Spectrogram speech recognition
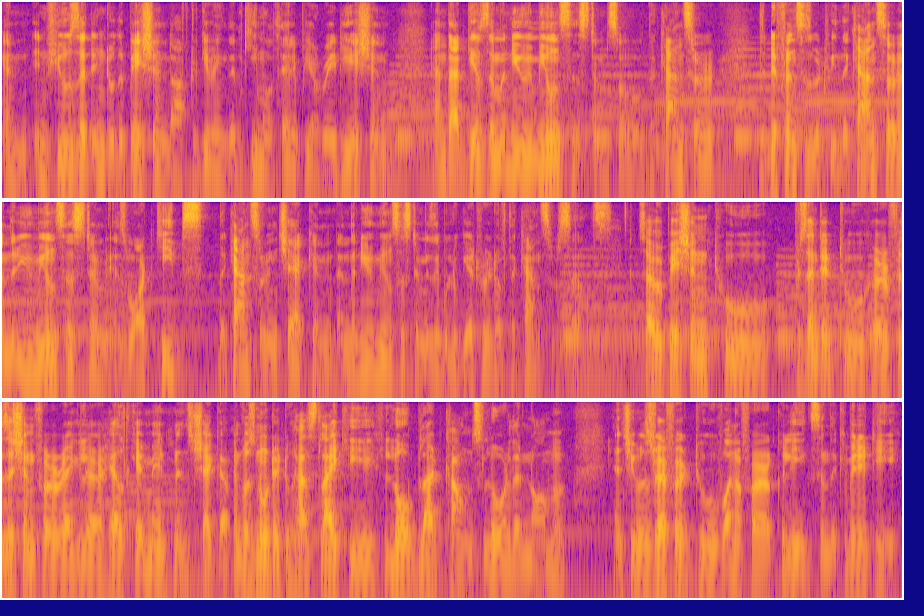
and infuse it into the patient after giving them chemotherapy or radiation, and that gives them a new immune system. So the cancer, the differences between the cancer and the new immune system is what keeps the cancer in check, and, and the new immune system is able to get rid of the cancer cells. So I have a patient who presented to her physician for a regular healthcare maintenance checkup and was noted to have slightly low blood counts, lower than normal and she was referred to one of her colleagues in the community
